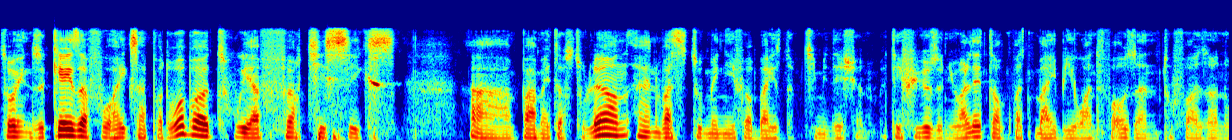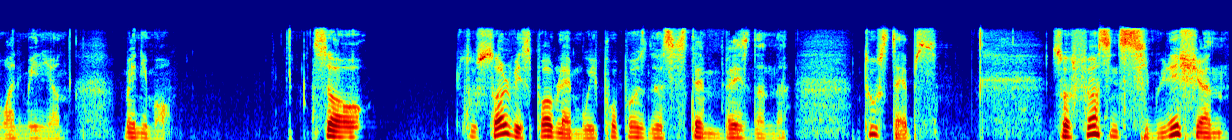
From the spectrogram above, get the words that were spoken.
So in the case of our hexapod robot, we have 36 uh, parameters to learn, and that's too many for Bayesian optimization. But if you use a neural network, that might be 1,000, 2,000, 1 million, many more. So to solve this problem, we propose the system based on two steps. So first in simulation,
